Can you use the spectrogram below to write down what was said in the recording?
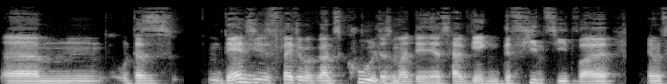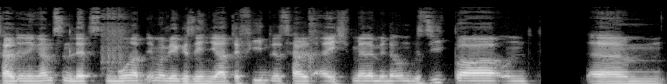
Ähm, und das ist, in der Hinsicht ist es vielleicht sogar ganz cool, dass man den jetzt halt gegen The Fiend sieht, weil wir haben es halt in den ganzen letzten Monaten immer wieder gesehen, ja, The Fiend ist halt eigentlich mehr oder minder unbesiegbar und ähm,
